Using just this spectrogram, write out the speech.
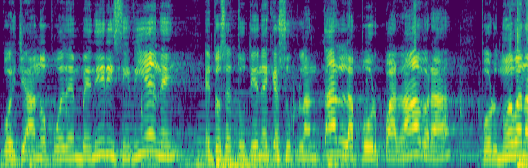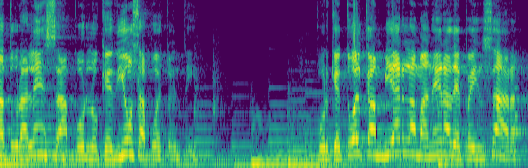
pues ya no pueden venir. Y si vienen, entonces tú tienes que suplantarla por palabra, por nueva naturaleza, por lo que Dios ha puesto en ti. Porque tú al cambiar la manera de pensar,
